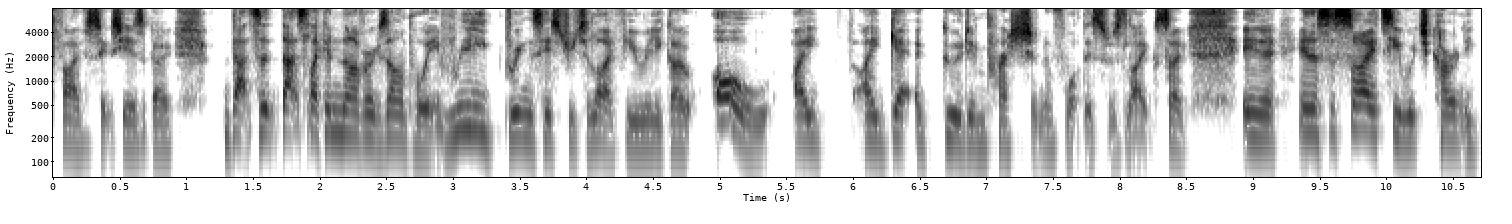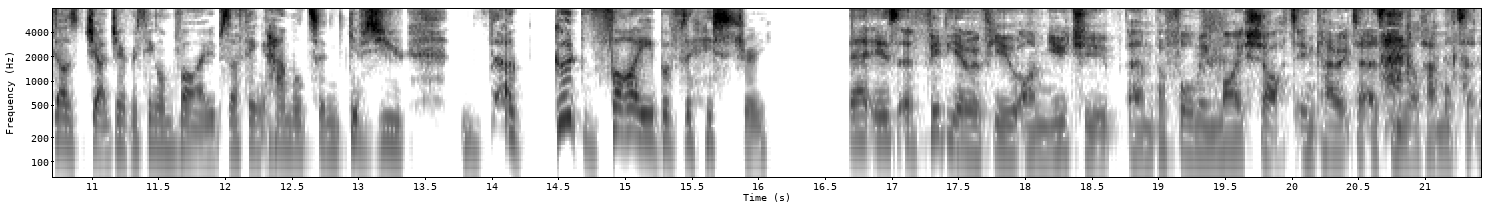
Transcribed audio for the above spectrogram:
five or six years ago. That's a, that's like another example. It really brings history to life. You really go, oh, I I get a good impression of what this was like. So, in a in a society which currently does judge everything on vibes, I think Hamilton gives you a good vibe of the history. There is a video of you on YouTube um, performing my shot in character as Neil Hamilton.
